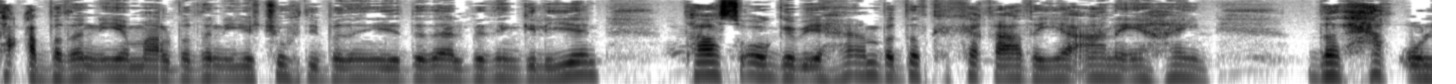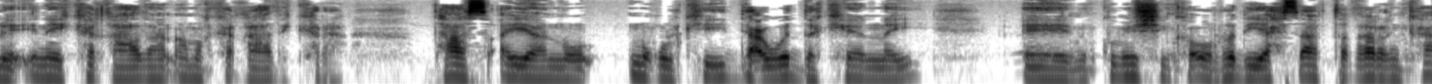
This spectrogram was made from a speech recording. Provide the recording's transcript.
tacab badan iyo maal badan iyo juhdi badan iyo dadaal badan geliyeen taas oo gebi ahaanba dadka ka qaadaya aanay ahayn dad xaq u leh inay ka qaadaan ama ka qaadi kara. Taas ayaanu nuqulkii dacwadda keennay komishinka ururada iyo qaranka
